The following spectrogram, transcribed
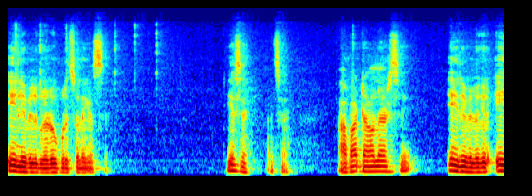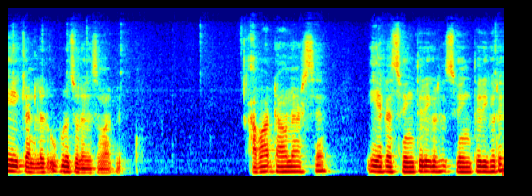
এই লেভেলগুলোর উপরে চলে গেছে। ঠিক আছে? আচ্ছা আবার ডাউন আসছে, এই লেভেলগুলো এই ক্যান্ডেলের উপরে চলে গেছে মার্কেট আবার ডাউনে আসছে, এই একটা সুইং তৈরি করেছে সুইং তৈরি করে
